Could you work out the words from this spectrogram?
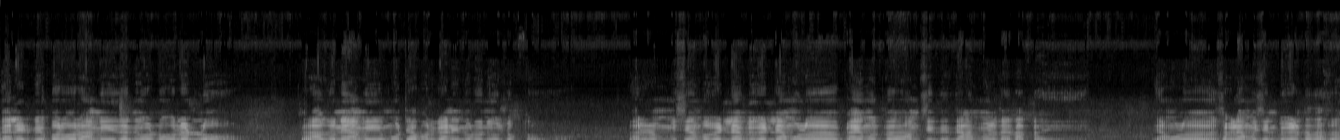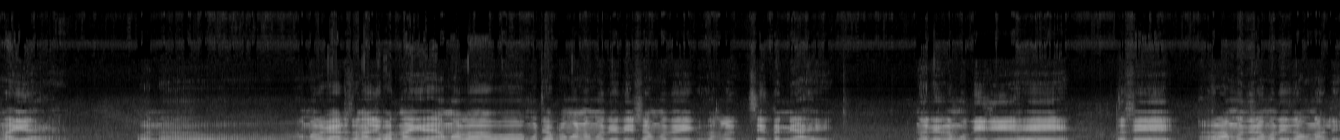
बॅलेट पेपरवर आम्ही जर निवडणूक लढलो तर अजूनही आम्ही मोठ्या फरकाने निवडून येऊ शकतो. कारण मिशन बघडल्या बिघडल्यामुळं काय मतं आमची ते त्यांना मिळत आहेत आताही. त्यामुळं सगळ्या मशीन बिघडतात असं नाही आहे. पण आम्हाला काही अडचण अजिबात नाही आहे. आम्हाला मोठ्या प्रमाणामध्ये देशामध्ये एक चांगलं चैतन्य आहे. नरेंद्र मोदीजी हे जसे राम मंदिरामध्ये जाऊन आले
